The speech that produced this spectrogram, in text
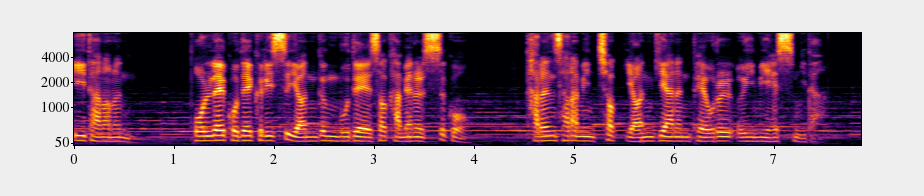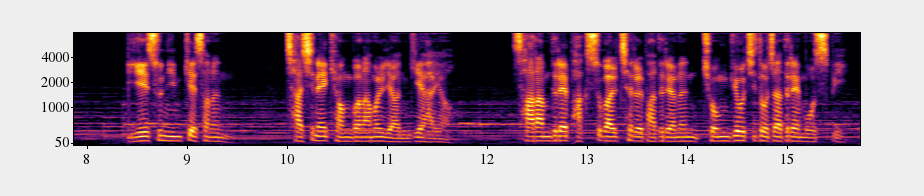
이 단어는 본래 고대 그리스 연극 무대에서 가면을 쓰고 다른 사람인 척 연기하는 배우를 의미했습니다. 예수님께서는 자신의 경건함을 연기하여 사람들의 박수갈채를 받으려는 종교 지도자들의 모습이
